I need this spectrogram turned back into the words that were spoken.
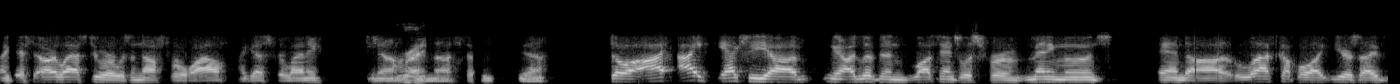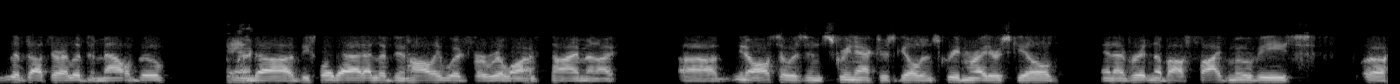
I guess our last tour was enough for a while, I guess, for Lenny, you know, right. And, uh, so, yeah. So I, I actually, uh, you know, I lived in Los Angeles for many moons, and uh, last couple of years I lived out there. I lived in Malibu, okay. and uh, before that I lived in Hollywood for a real long time, and I, uh, you know, also was in Screen Actors Guild and Screenwriters Guild, and I've written about five movies. Uh,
